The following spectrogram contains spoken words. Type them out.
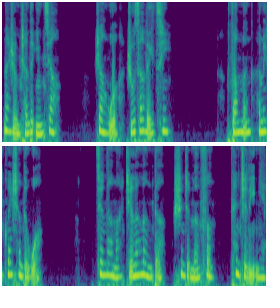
那冗长的吟叫，让我如遭雷击。房门还没关上的我，就那么直愣愣的顺着门缝看着里面。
